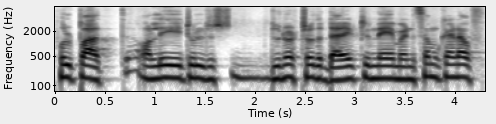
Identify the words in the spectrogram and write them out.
full path only it will do not show the directory name and some kind of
